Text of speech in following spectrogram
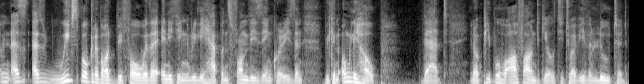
And as as we've spoken about before, whether anything really happens from these inquiries, and we can only hope that you know people who are found guilty to have either looted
